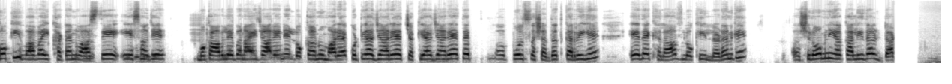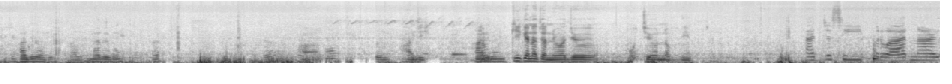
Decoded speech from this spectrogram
ਹੋਕੀ ਵਾਵਾਈ ਖਟਣ ਵਾਸਤੇ ਇਹ ਸਜੇ ਮੁਕਾਬਲੇ ਬਣਾਏ ਜਾ ਰਹੇ ਨੇ। ਲੋਕਾਂ ਨੂੰ ਮਾਰਿਆ ਕੁੱਟਿਆ ਜਾ ਰਿਹਾ ਚੱਕਿਆ ਜਾ ਰਿਹਾ ਤੇ ਪੁਲਿਸ ਤਸ਼ੱਦਦ ਕਰ ਰਹੀ ਹੈ। ਇਹਦੇ ਖਿਲਾਫ ਲੋਕੀ ਲੜਨਗੇ। ਸ਼੍ਰੋਮਣੀ ਅਕਾਲੀ ਦਲ ਡਟ ਹਾਂਜੀ ਹਾਂਜੀ। ਮੈਂ ਦੇ ਦੂੰ। ਹਾਂ? ਹਾਂਜੀ। ਹਾਂਜੀ। ਕੀ ਕਹਿਣਾ ਚਾਹੁੰਦੇ ਹੋ? ਅੱਜ ਪਹੁੰਚੇ ਹੋ ਨਵਦੀਪ। ਅੱਜ ਅਸੀਂ ਪਰਿਵਾਰ ਨਾਲ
